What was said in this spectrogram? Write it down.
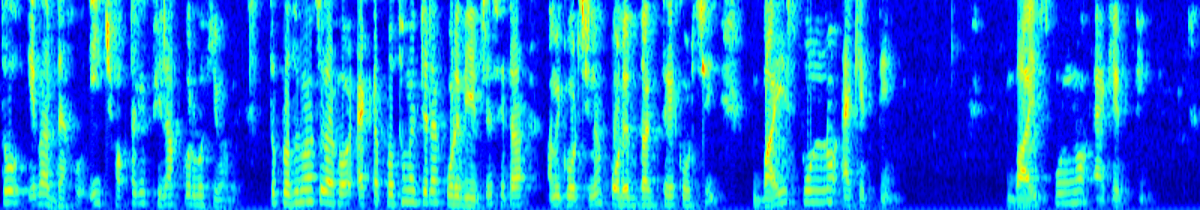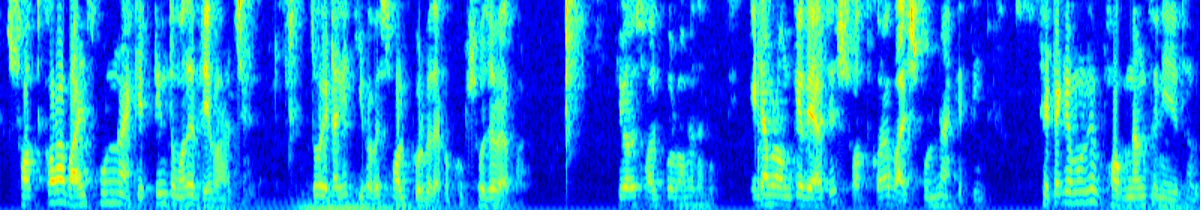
তো এবার দেখো, এই ছকটাকে ফিল আপ করব কীভাবে? তো প্রথমে হচ্ছে দেখো, একটা প্রথমে যেটা করে দিয়েছে, সেটা আমি করছি না, পরের দাগ থেকে করছি। বাইশ পূর্ণ একের তিন। বাইশ পূর্ণ একের তিন। শতকরা বাইশ পূর্ণ একের তিন তোমাদের দেওয়া আছে। তো এটাকে কীভাবে সলভ করবে দেখো, খুব সোজা ব্যাপার। কীভাবে সলভ করব আমরা দেখো। এটা আমার অঙ্কে দেওয়া আছে, শতকরা বাইশ পূর্ণ একের তিন। সেটাকে আমাকে ভগ্নাংশে নিয়ে যেতে হবে।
